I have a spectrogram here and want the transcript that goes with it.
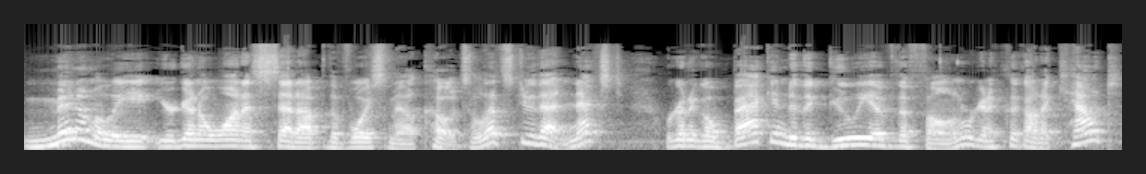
Minimally, you're going to want to set up the voicemail code. So let's do that next. We're going to go back into the GUI of the phone. We're going to click on account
